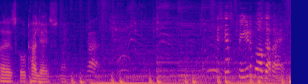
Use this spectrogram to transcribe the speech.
अरे इसको उठा लिया इसने हाँ इसका स्पीड बहुत ज़्यादा है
